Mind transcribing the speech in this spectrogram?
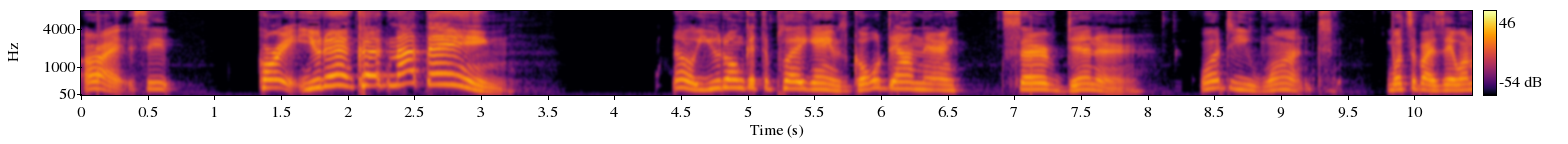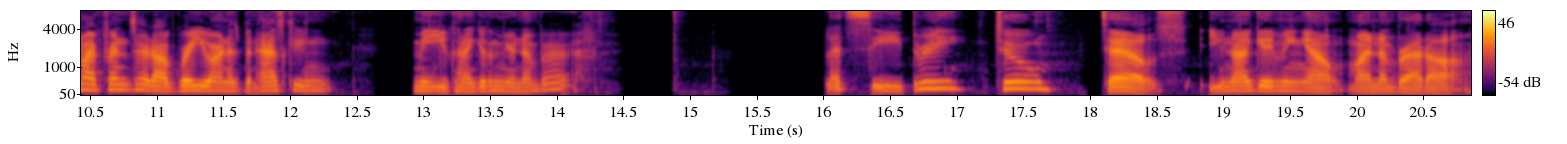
All right, see, Corey, you didn't cook nothing. No, you don't get to play games. Go down there and serve dinner. What do you want? What's up, Isaiah? One of my friends heard how great you are and has been asking me you. Can I give them your number? Let's see. Three, two, Tails. You're not giving out my number at all.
